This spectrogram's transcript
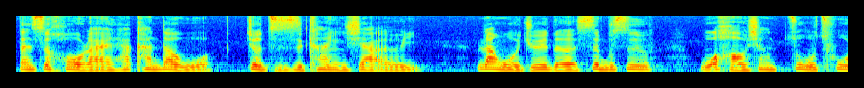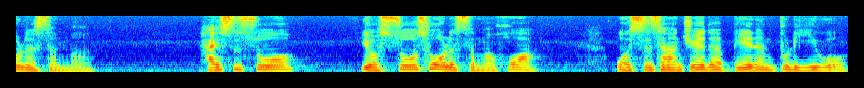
但是后来他看到我就只是看一下而已，让我觉得是不是我好像做错了什么，还是说有说错了什么话？我时常觉得别人不理我，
